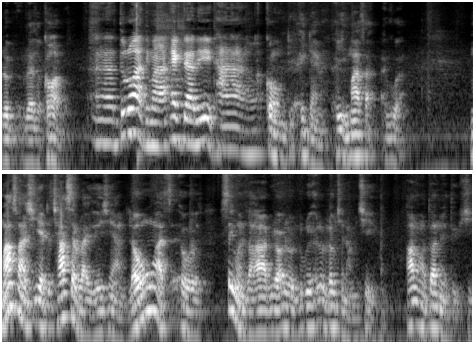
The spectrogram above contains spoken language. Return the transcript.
ဘယ်လိုလဲဆို god အဲသူတို့ကဒီမှာ actor လေးတွေထားတာတော့အကုန်ဒီအဲ့တိုင်းအဲ့ဒီ massa အခုက massa ရှိရတခြား civilization ကလုံးဝဟို စိတ်ဝင်စားပြီးတော့အဲ့လိုလူတွေအဲ့လိုလုပ်ချင်တာမရှိဘူးအားလုံးကတွန်းနေသူရှိ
